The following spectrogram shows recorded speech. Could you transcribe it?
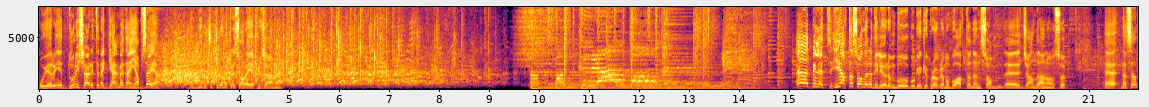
uyarıyı dur işaretine gelmeden yapsa ya. Bir, bir buçuk kilometre sonra yapacağını. Millet, iyi hafta sonları diliyorum. Bu bugünkü programı bu haftanın son e, canlı anonsu. E, nasıl?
